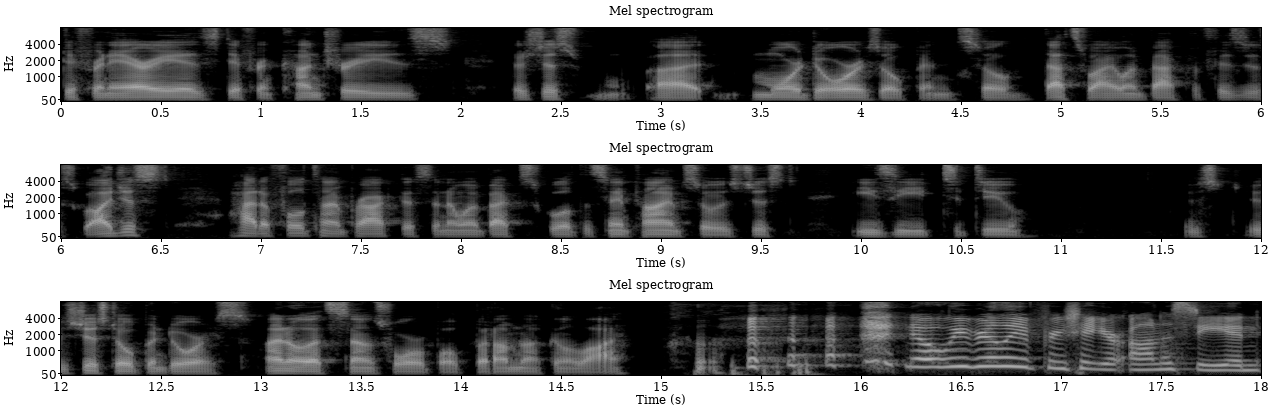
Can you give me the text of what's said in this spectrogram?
different areas, different countries. There's just uh, more doors open. So that's why I went back to physio school. I just had a full time practice and I went back to school at the same time. So it was just easy to do. It was, it was just open doors. I know that sounds horrible, but I'm not going to lie. no, we really appreciate your honesty. And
